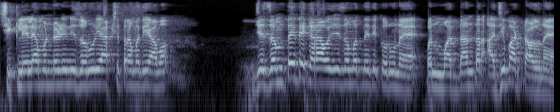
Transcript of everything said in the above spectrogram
शिकलेल्या मंडळींनी जरूर या क्षेत्रामध्ये यावं. जे जमतंय ते करावं जे जमत नाही ते करू नये. पण मतदान तर अजिबात टाळू नये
